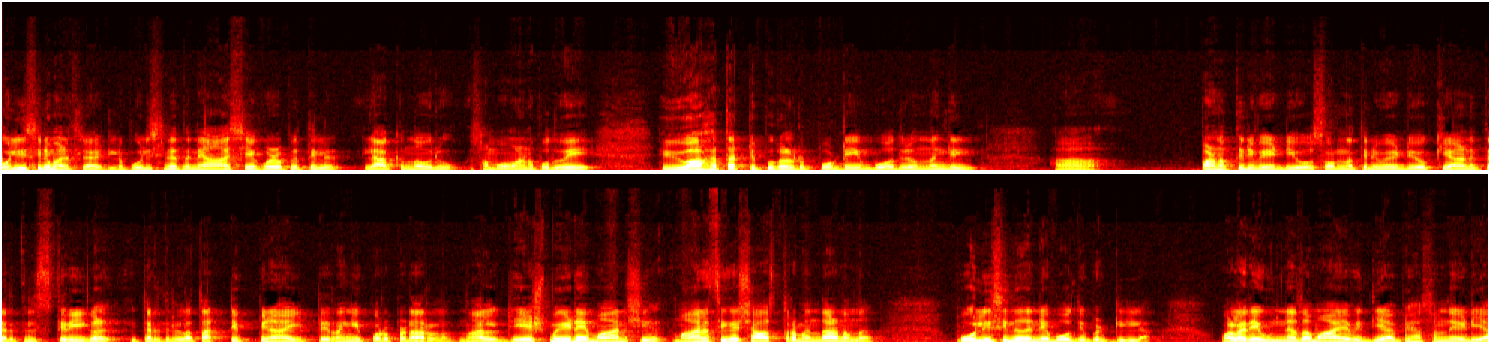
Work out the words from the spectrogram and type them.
പോലീസിന് മനസ്സിലായിട്ടില്ല. പോലീസിനെ തന്നെ ആശയക്കുഴപ്പത്തിലാക്കുന്ന ഒരു സംഭവമാണ്. പൊതുവേ വിവാഹ തട്ടിപ്പുകൾ റിപ്പോർട്ട് ചെയ്യുമ്പോൾ അതിലൊന്നെങ്കിൽ പണത്തിന് വേണ്ടിയോ സ്വർണത്തിന് വേണ്ടിയോ ഒക്കെയാണ് ഇത്തരത്തിൽ സ്ത്രീകൾ ഇത്തരത്തിലുള്ള തട്ടിപ്പിനായിട്ട് ഇറങ്ങി പുറപ്പെടാറുള്ളത്. എന്നാൽ രേഷ്മയുടെ മാനസിക മാനസിക ശാസ്ത്രം എന്താണെന്ന് പോലീസിന് തന്നെ ബോധ്യപ്പെട്ടില്ല വളരെ ഉന്നതമായ വിദ്യാഭ്യാസം നേടിയ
